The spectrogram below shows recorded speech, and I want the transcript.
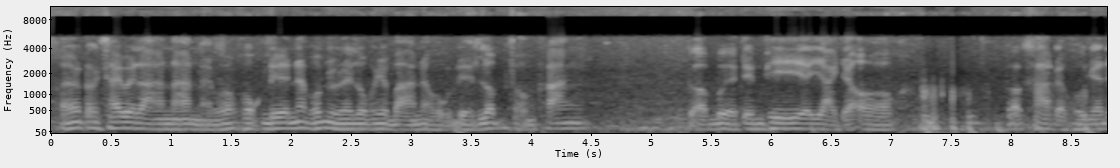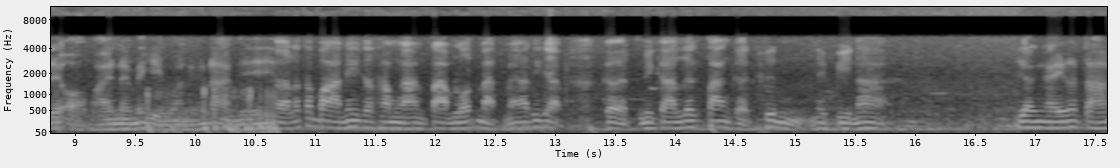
เพราะฉะนั้นต้องใช้เวลานานหน่อยเพราะหกเดือนนะผมอยู่ในโรงพยาบาลนะหกเดือนล้มสองครั้ง ก็เบื่อเต็มทีอยากจะออก ก็คาดว่าคงจะได้ออกภายในไม่กี่วันข้างหน้านี้เอ่อรัฐบาลนี่จะทำงานตามรถแมพไหมฮะที่จะเกิดมีการเลือกตั้งเกิดขึ้นในปีหน้า ยังไงก็ตาม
